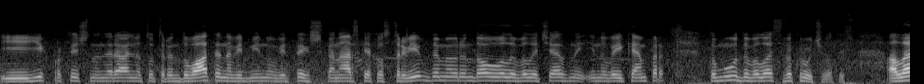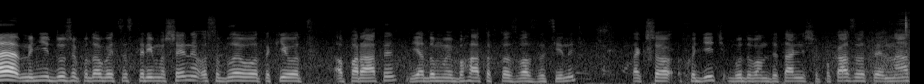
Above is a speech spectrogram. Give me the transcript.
і їх практично нереально тут орендувати, на відміну від тих ж Канарських островів, де ми орендовували величезний і новий кемпер. Тому довелось викручуватись. Але мені дуже подобаються старі машини, особливо такі от апарати. Я думаю, багато хто з вас зацінить. Так що ходіть, буду вам детальніше показувати наш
